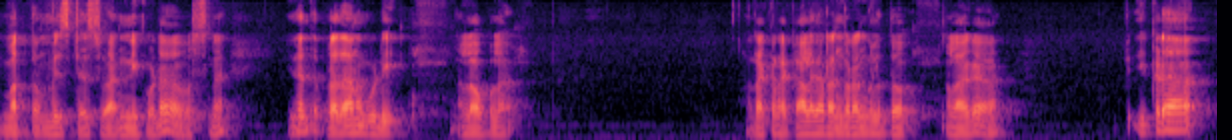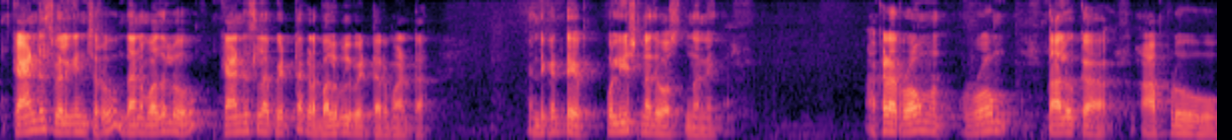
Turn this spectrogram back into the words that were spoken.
మొత్తం విజిటర్స్ అన్నీ కూడా వస్తున్నాయి. ఇదంతా ప్రధాన గుడి లోపల. రకరకాలుగా రంగురంగులతో అలాగా ఇక్కడ క్యాండిల్స్ వెలిగించరు. దాని బదులు క్యాండిల్స్లా పెట్టి అక్కడ బల్బులు పెట్టారన్నమాట. ఎందుకంటే పొల్యూషన్ అది వస్తుందని. అక్కడ రోమ్ రోమ్ తాలూకా అప్పుడు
